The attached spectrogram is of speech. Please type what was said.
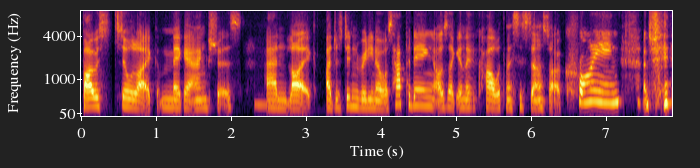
but I was still like mega anxious mm-hmm. and like I just didn't really know what was happening. I was like in the car with my sister and I started crying, and she,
